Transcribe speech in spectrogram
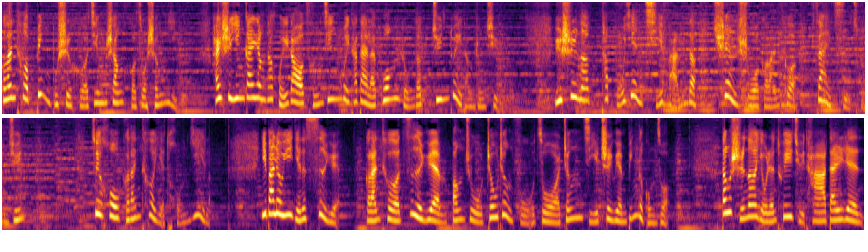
格兰特并不适合经商和做生意，还是应该让他回到曾经为他带来光荣的军队当中去。于是呢，他不厌其烦地劝说格兰特再次从军，最后格兰特也同意了。一八六一年的四月，格兰特自愿帮助州政府做征集志愿兵的工作。当时呢，有人推举他担任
